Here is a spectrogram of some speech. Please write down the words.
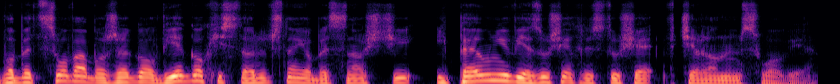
wobec Słowa Bożego w jego historycznej obecności i pełni w Jezusie Chrystusie wcielonym Słowie.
